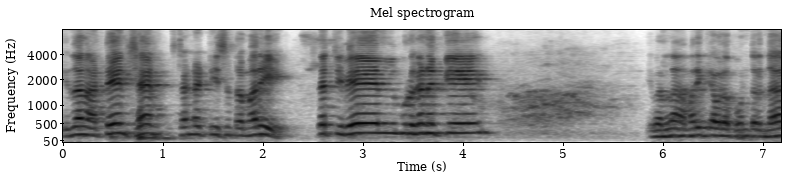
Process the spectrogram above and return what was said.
இருந்தாலும் அட்டென்ஷன் ஸ்டாண்டர்ட் டீஸ்ன்ற மாதிரி. வெற்றிவேல் முருகனுக்கு. இவரெல்லாம் அமெரிக்காவில் பிறந்திருந்தா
